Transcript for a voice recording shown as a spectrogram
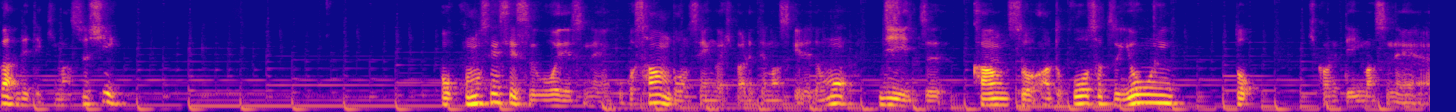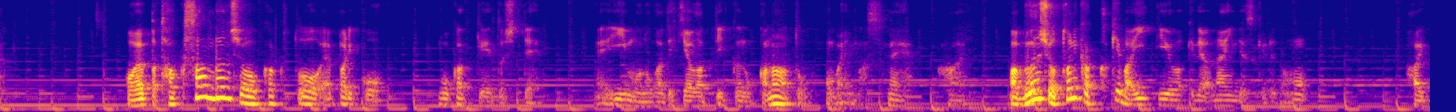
が出てきますしおこの先生すごいですね。ここ3本線が引かれてますけれども、事実、感想、あと考察、要因と引かれていますね。やっぱたくさん文章を書くと、やっぱりこう、五角形として、えいいものが出来上がっていくのかなと思いますね。はい。まあ、文章をとにかく書けばいいっていうわけではないんですけれども、はい。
